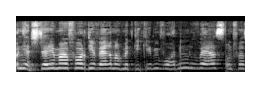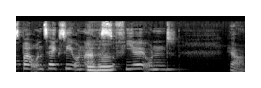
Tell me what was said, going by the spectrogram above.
Und jetzt stell dir mal vor, dir wäre noch mitgegeben worden, du wärst unfassbar unsexy und alles mhm. zu viel und ja.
